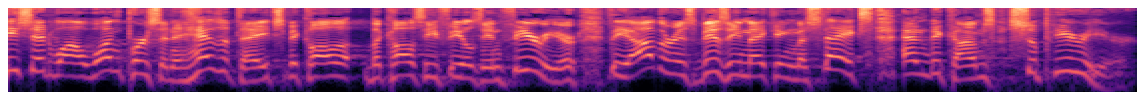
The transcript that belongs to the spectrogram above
he said, while one person hesitates because, because he feels inferior, the other is busy making mistakes and becomes superior.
